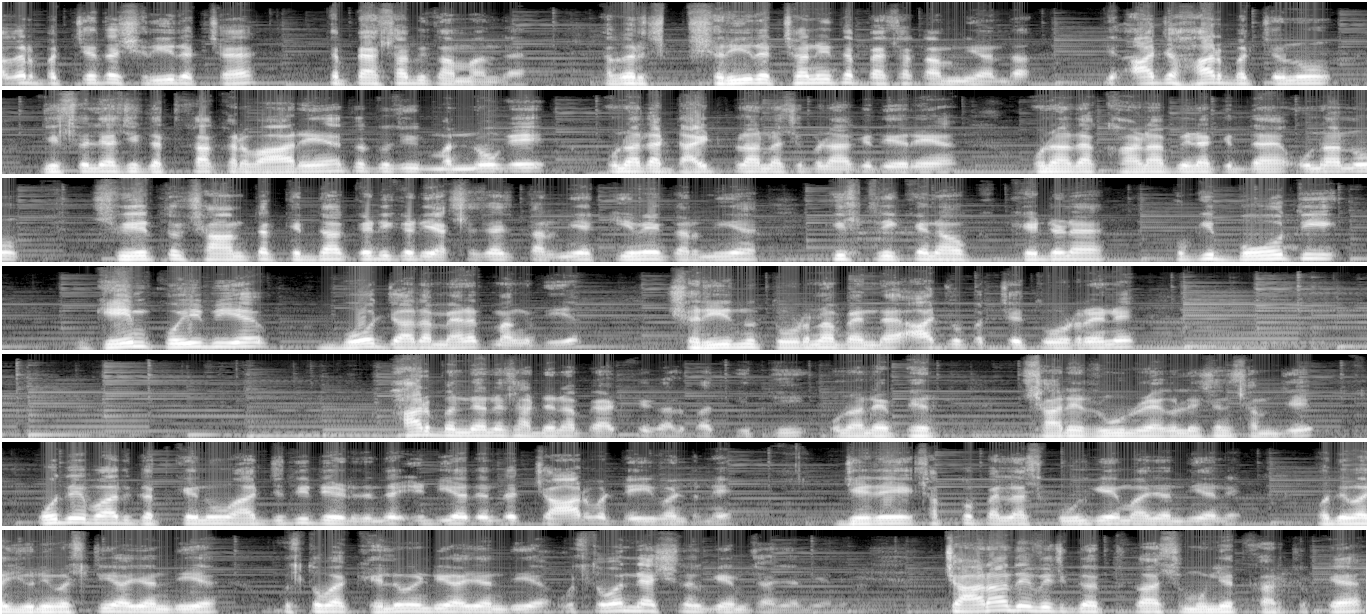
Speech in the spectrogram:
ਅਗਰ ਬੱਚੇ ਦਾ ਸਰੀਰ ਅੱਛਾ ਹੈ, ਤੇ ਪੈਸਾ ਵੀ ਕੰਮ ਆਉਂਦਾ ਹੈ। ਅਗਰ ਸਰੀਰ ਅੱਛਾ ਨਹੀਂ, ਤਾਂ ਪੈਸਾ ਕੰਮ ਨਹੀਂ ਆਉਂਦਾ। ਤੇ ਅੱਜ ਹਰ ਬੱਚੇ ਨੂੰ ਜਿਸ ਵੇਲੇ ਅਸੀਂ ਗੱਤਕਾ ਕਰਵਾ ਰਹੇ ਹਾਂ, ਤਾਂ ਤੁਸੀਂ ਮੰਨੋਗੇ, ਉਹਨਾਂ ਦਾ ਡਾਈਟ ਪਲਾਨ ਅਸੀਂ ਬਣਾ ਕੇ ਦੇ ਰਹੇ ਹਾਂ। ਉਹਨਾਂ ਦਾ ਖਾਣਾ ਪੀਣਾ ਕਿੱਦਾਂ ਹੈ, ਉਹਨਾਂ ਨੂੰ ਸਵੇਰ ਤੋਂ ਸ਼ਾਮ ਤੱਕ ਕਿੱਦਾਂ ਕਿਹੜੀ ਕਿਹੜੀ ਐਕਸਰਸਾਈਜ਼ ਕਰਨੀ ਹੈ, ਕਿਵੇਂ ਕਰਨੀ ਹੈ, ਕਿਸ ਤਰੀਕੇ ਨਾਲ ਉਹ ਖੇਡਣਾ ਹੈ, ਕਿਉਂਕਿ ਬਹੁਤ ਹੀ ਗੇਮ ਕੋਈ ਵੀ ਹੈ, ਬਹੁਤ ਜ਼ਿਆਦਾ ਮਿਹਨਤ ਮੰਗਦੀ ਹੈ। ਸਰੀਰ ਨੂੰ ਤੋੜਨਾ ਪੈਂਦਾ ਹੈ। ਅੱਜ ਉਹ ਬੱਚੇ ਤੋੜ ਰਹੇ ਨੇ ਹਰ ਬੰਦਿਆਂ ਨੇ ਸਾਡੇ ਨਾਲ ਬੈਠ ਕੇ ਗੱਲਬਾਤ ਕੀਤੀ, ਉਹਨਾਂ ਨੇ ਫਿਰ ਸਾਰੇ ਰੂਲ ਰੈਗੂਲੇਸ਼ਨ ਸਮਝੇ। ਉਹਦੇ ਬਾਅਦ ਗੱਤਕੇ ਨੂੰ ਅੱਜ ਦੀ ਡੇਟ ਦੇ ਅੰਦਰ ਇੰਡੀਆ ਦੇ ਅੰਦਰ ਚਾਰ ਵੱਡੇ ਇਵੈਂਟ ਨੇ ਜਿਹੜੇ ਸਭ ਤੋਂ ਪਹਿਲਾਂ ਸਕੂਲ ਗੇਮ ਆ ਜਾਂਦੀਆਂ ਨੇ, ਉਹਦੇ ਬਾਅਦ ਯੂਨੀਵਰਸਿਟੀ ਆ ਜਾਂਦੀ ਹੈ, ਉਸ ਤੋਂ ਬਾਅਦ ਖੇਲੋ ਇੰਡੀਆ ਆ ਜਾਂਦੀ ਹੈ, ਉਸ ਤੋਂ ਬਾਅਦ ਨੈਸ਼ਨਲ ਗੇਮਸ ਆ ਜਾਂਦੀਆਂ ਨੇ। ਚਾਰਾਂ ਦੇ ਵਿੱਚ ਗੱਤਕਾ ਸਮੂਲੀਅਤ ਕਰ ਚੁੱਕਿਆ ਹੈ।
